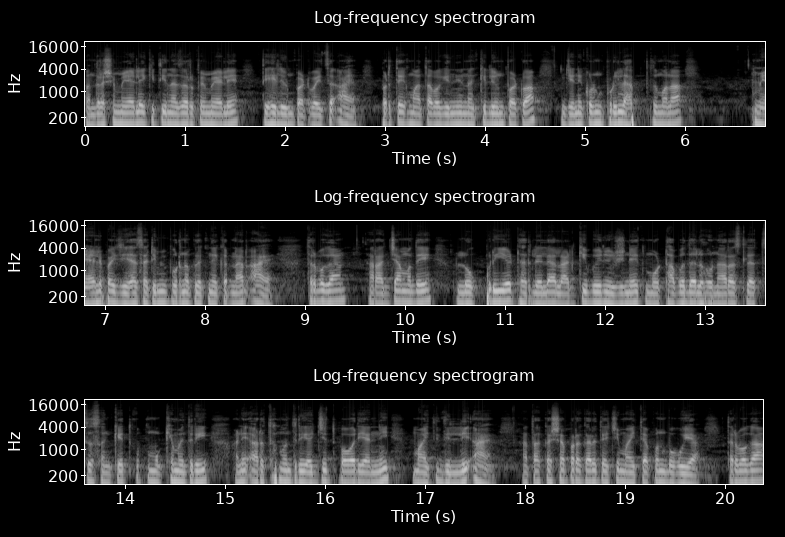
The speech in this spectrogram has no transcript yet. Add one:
पंधराशे मिळाले की तीन हजार रुपये मिळाले? तेही लिहून पाठवायचं आहे. प्रत्येक माता भगिनी नक्की लिहून पाठवा. जेणेकरून पुढील हप्ते तुम्हाला मिळाले पाहिजे ह्यासाठी मी पूर्ण प्रयत्न करणार आहे. तर बघा राज्यामध्ये लोकप्रिय ठरलेल्या लाडकी बहीण योजनेत मोठा बदल होणार असल्याचं संकेत उपमुख्यमंत्री आणि अर्थमंत्री अजित पवार यांनी माहिती दिली आहे. आता कशा प्रकारे त्याची माहिती आपण बघूया. तर बघा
